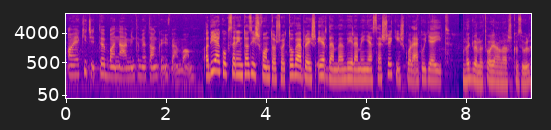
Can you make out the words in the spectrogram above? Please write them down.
ami egy kicsit több annál, mint ami a tankönyvben van. A diákok szerint az is fontos, hogy továbbra is érdemben véleményezhessék iskolák ügyeit. A 45 ajánlás közül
